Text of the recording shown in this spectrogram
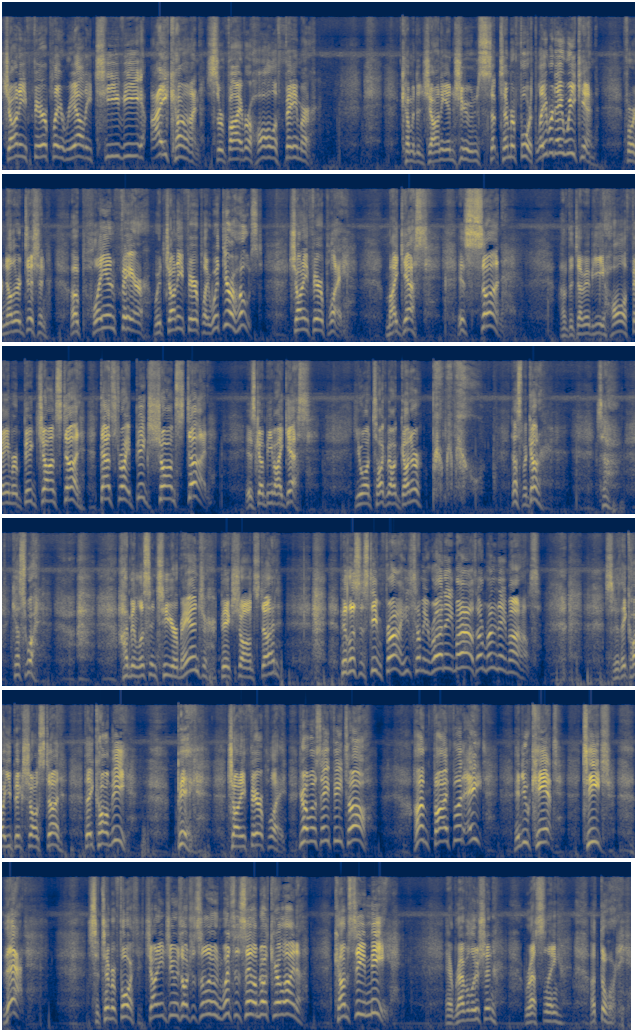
Jonny Fairplay reality TV icon, Survivor Hall of Famer. Coming to Johnny in June, September 4th, Labor Day weekend, for another edition of Playing Fair with Jonny Fairplay, with your host, Jonny Fairplay. My guest is son of the WWE Hall of Famer, Big John Studd. That's right, Big Sean Studd is going to be my guest. You want to talk about Gunner? That's my Gunner. So, guess what? I've been listening to your manager, Big Sean Studd. Been listening to Stephen Fry. He's telling me run eight miles. I'm running eight miles. So they call you Big Sean Studd. They call me Big Jonny Fairplay. You're almost eight feet tall. I'm five foot eight, and you can't teach that. September 4th, Johnny June's Ultra Saloon, Winston-Salem, North Carolina. Come see me at Revolution Wrestling Authority.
